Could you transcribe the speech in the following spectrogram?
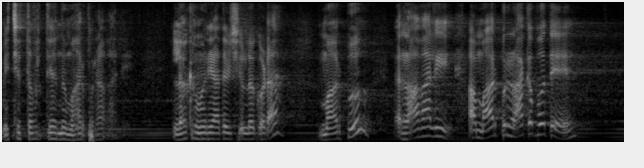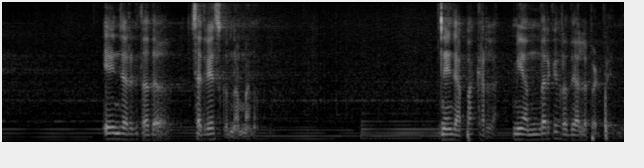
మీ చిత్తవృత్తి అందు మార్పు రావాలి. లోక మర్యాద విషయంలో కూడా మార్పు రావాలి. ఆ మార్పు రాకపోతే ఏం జరుగుతుందో చదివేసుకున్నాం మనం. నేను చెప్పక్కర్లా. మీ అందరికీ హృదయాల్లో పడిపోయింది.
